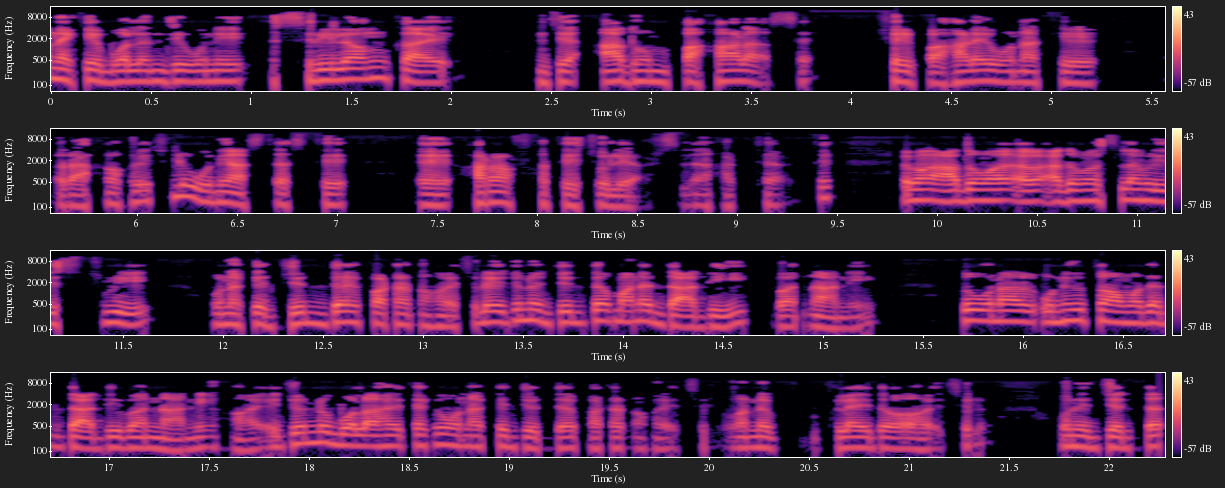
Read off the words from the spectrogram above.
অনেকে বলেন যে উনি শ্রীলঙ্কায় যে আদম পাহাড় আছে, সেই পাহাড়ে ওনাকে রাখা হয়েছিল। উনি আস্তে, আস্তে আরাফাতে চলে আসছিলেন হাঁটতে, হাঁটতে এবং আদম আদম আলাইহিস সালামের স্ত্রী ওনাকে জেদ্দায় পাঠানো হয়েছিল। এই জন্য জেদ্দা মানে দাদি বা নানী। তো ওনার উনিও তো আমাদের দাদি বা নানী হয়। এই জন্য বলা হয়ে থাকে ওনাকে জেদ্দায় পাঠানো হয়েছিল। মানে ফেলাই দেওয়া হয়েছিল। উনি জেদ্দা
